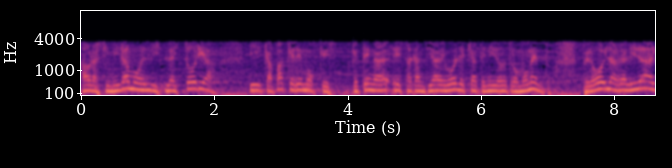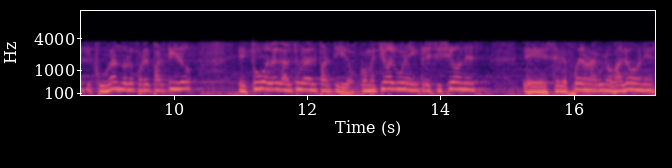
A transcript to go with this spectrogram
Ahora, si miramos el- la historia y capaz queremos que, que tenga esa cantidad de goles que ha tenido en otros momentos. Pero hoy la realidad jugándolo por el partido, estuvo a la altura del partido. Cometió algunas imprecisiones, eh, se le fueron algunos balones,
